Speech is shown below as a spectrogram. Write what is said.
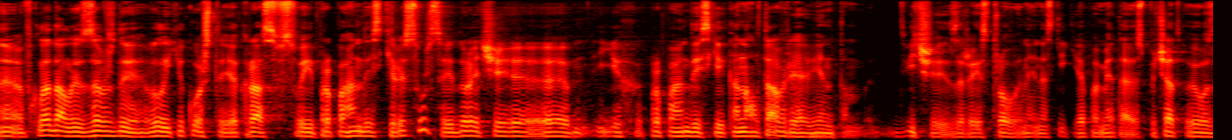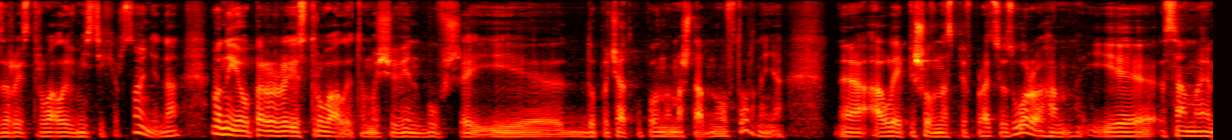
е, вкладали завжди великі кошти якраз в свої пропагандистські ресурси. І, до речі, е, їх пропагандистський канал Таврія, він там двічі зареєстрований, наскільки я пам'ятаю. Спочатку його зареєстрували в місті Херсоні. Да? Вони його перереєстрували, тому що він був ще і е, до початку повномасштабного вторгнення, Е, але пішов на співпрацю з ворогом, і саме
